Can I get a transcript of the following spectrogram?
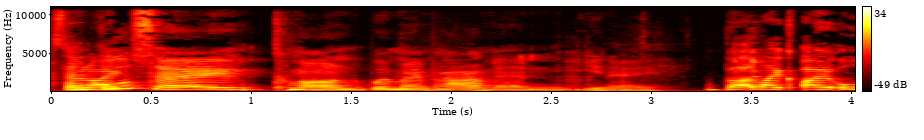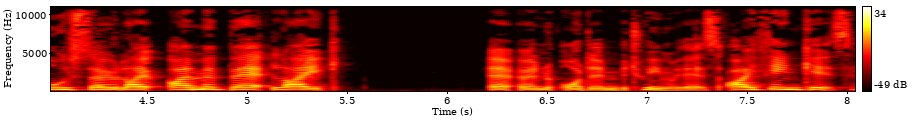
So And like, also, come on, women empowerment. You know. but like, I also like, I'm a bit like an odd in between with it. So I think it's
